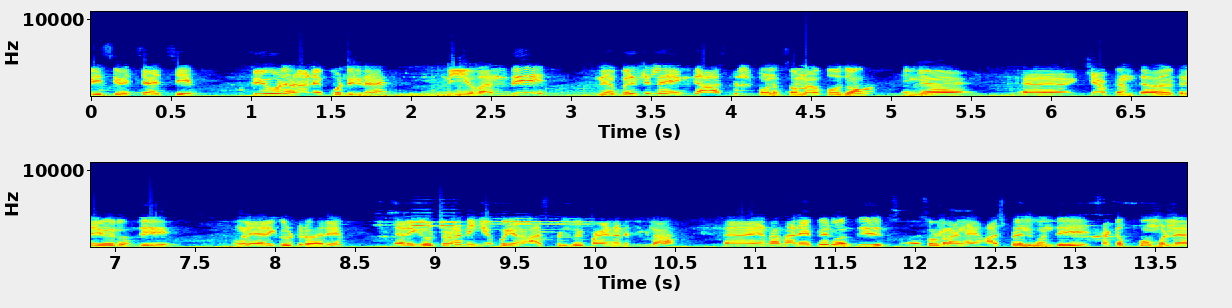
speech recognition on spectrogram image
பேசி வச்சாச்சு. ஃபியூவில் நானே போட்டுக்கிறேன். நீங்க வந்து இந்த பெல்ட்டில் எங்க ஹாஸ்பிட்டல் போகணும்னு சொன்னா போதும். எங்க கேப்டன் அதாவது டிரைவர் வந்து உங்களை இறக்கி விட்டுருவாரு. இறக்கி விட்டோன்னா நீங்கள் போய் ஹாஸ்பிட்டல் போய் பயனடைஞ்சிக்கலாம் ஏன்னா நிறைய பேர் வந்து சொல்கிறாங்க ஹாஸ்பிட்டலுக்கு வந்து செக்அப் போக முடியல.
